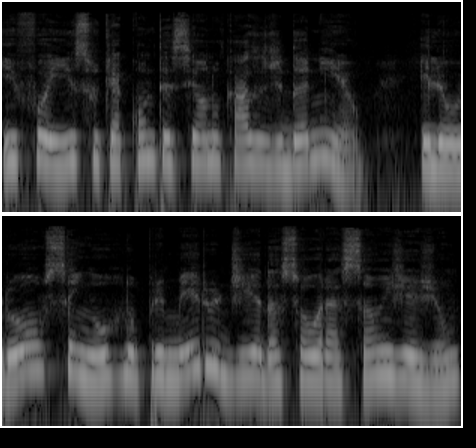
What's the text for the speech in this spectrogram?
E foi isso que aconteceu no caso de Daniel. Ele orou ao Senhor no primeiro dia da sua oração e jejum.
